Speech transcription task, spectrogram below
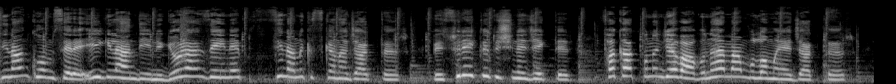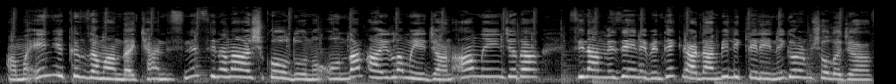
Sinan komisere ilgilendiğini gören Zeynep Sinan'ı kıskanacaktır ve sürekli düşünecektir. Fakat bunun cevabını hemen bulamayacaktır. Ama en yakın zamanda kendisinin Sinan'a aşık olduğunu, ondan ayrılamayacağını anlayınca da Sinan ve Zeynep'in tekrardan birlikteliğini görmüş olacağız.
